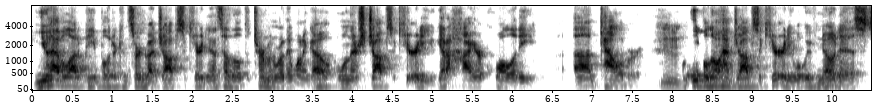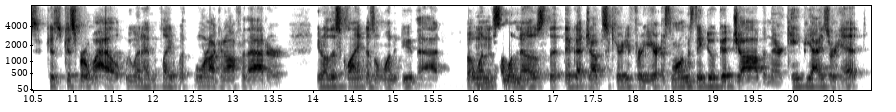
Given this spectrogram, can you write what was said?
you have a lot of people that are concerned about job security. That's how they'll determine where they want to go. When there's job security, you get a higher quality um, caliber. Mm. People don't have job security. What we've noticed, because because for a while we went ahead and played with, well, we're not going to offer that, or you know, this client doesn't want to do that. But mm-hmm. when someone knows that they've got job security for a year, as long as they do a good job and their KPIs are hit,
